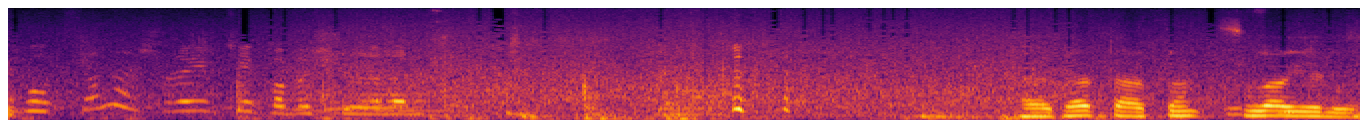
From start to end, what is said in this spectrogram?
Oraya bir baksana şurayı bir çek baba şuraları. Her taraftan sular geliyor.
